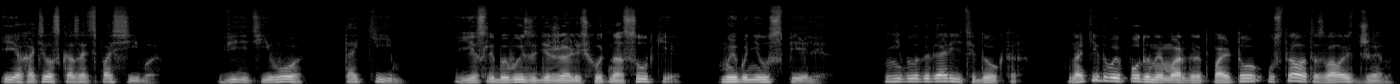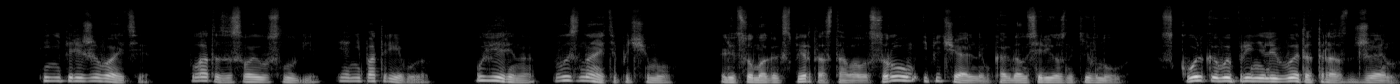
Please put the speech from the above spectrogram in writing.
И я хотел сказать спасибо. Видеть его таким. Если бы вы задержались хоть на сутки, мы бы не успели». «Не благодарите, доктор», Накидывая поданное Маргарет пальто, устало отозвалась Джен. «И не переживайте. Плата за свои услуги я не потребую. Уверена, вы знаете почему». Лицо маг-эксперта оставалось суровым и печальным, когда он серьезно кивнул. «Сколько вы приняли в этот раз, Джен?»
